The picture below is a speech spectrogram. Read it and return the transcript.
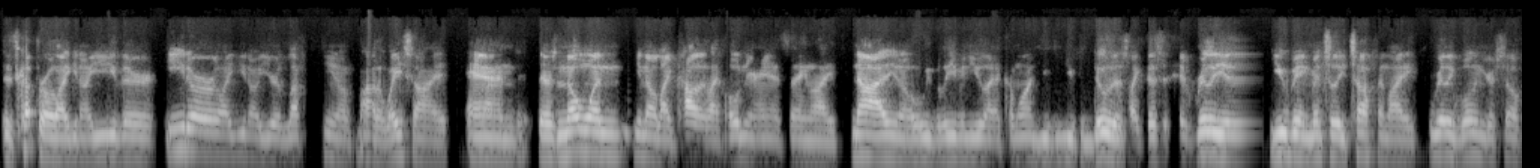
it's cutthroat. Like you know, you either eat or like you know you're left you know by the wayside, and there's no one you know like college like holding your hand saying like, nah, you know we believe in you. Like come on, you you can do this. Like this, it really is you being mentally tough and like really willing yourself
